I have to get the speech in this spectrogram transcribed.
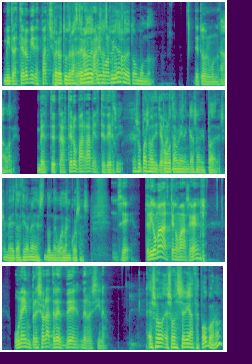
mi trastero es mi despacho. Pero tu trastero de armario cosas tuyas ropa o de todo el mundo. de todo el mundo. Ah, vale. Verte- trastero barra vertedero. Sí. Sí, eso pasa un poco también en casa de mis padres, que mi habitación es donde guardan cosas. Te digo más, tengo más, ¿eh? Una impresora 3D de resina. Eso, eso sería hace poco, ¿no?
